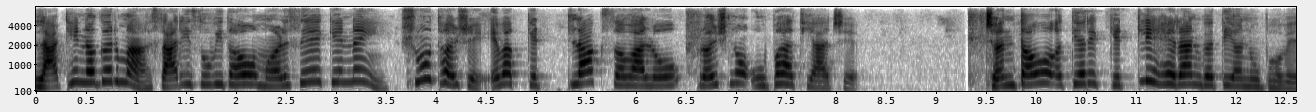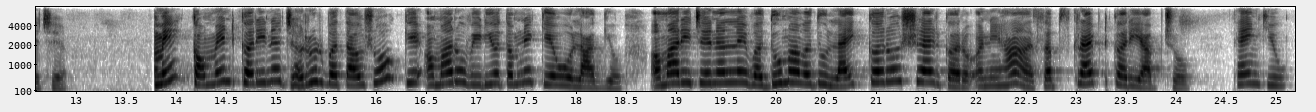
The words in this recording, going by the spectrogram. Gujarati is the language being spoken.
લાઠીનગરમાં સારી સુવિધાઓ મળશે કે નહીં? શું થશે? એવા કેટલાક સવાલો પ્રશ્નો ઊભા થયા છે. જનતાઓ અત્યારે કેટલી હેરાનગતિ અનુભવે છે? તમે કમેન્ટ કરીને જરૂર બતાવશો કે અમારો વીડિયો તમને કેવો લાગ્યો. અમારી ચેનલને વધુમાં વધુ લાઈક કરો શેર કરો અને હા સબસ્ક્રાઈબ કરી આપજો. Thank you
